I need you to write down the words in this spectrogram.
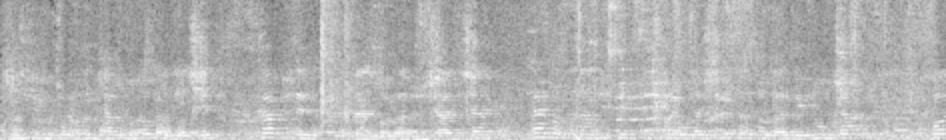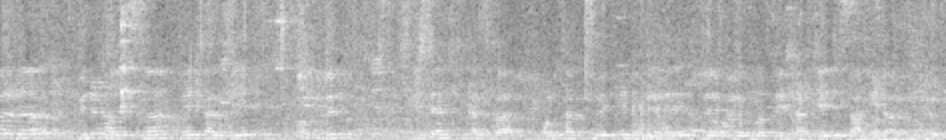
İkinci bir mikrofon imkanımız olmadığı için kart üzerinden ben soruları rica edeceğim. Her masadan bir temsilci buraya ulaştırırsa soruları memnun olacağım. Bu arada günün alısına beyefendiye çekilir bir sertifikası var. Onu takdim etmek üzere Süleyman Yılmaz Beyefendi'yi sahneye davet ediyorum.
